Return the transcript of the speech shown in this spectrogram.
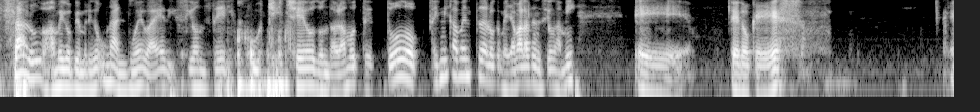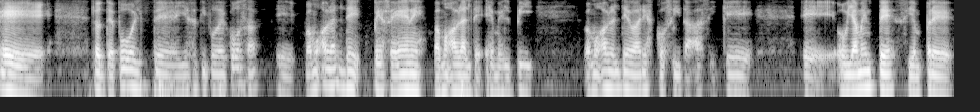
Saludos amigos, bienvenidos a una nueva edición del Cuchicheo donde hablamos de todo, técnicamente de lo que me llama la atención a mí, eh, de lo que es eh, los deportes y ese tipo de cosas. Eh, vamos a hablar de PCN, vamos a hablar de MLB, vamos a hablar de varias cositas, así que obviamente siempre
